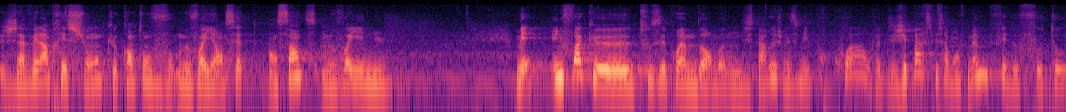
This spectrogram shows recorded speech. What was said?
j'avais l'impression que quand on me voyait enceinte, on me voyait nue. Mais une fois que tous ces problèmes d'hormones ont disparu, je me disais mais pourquoi en fait? J'ai pas spécialement même fait de photos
